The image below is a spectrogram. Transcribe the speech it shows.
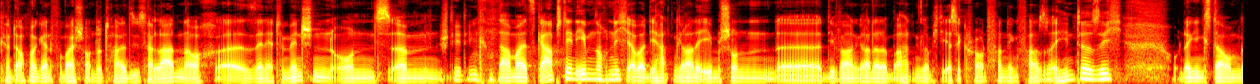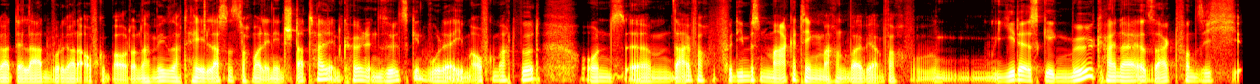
könnt ihr auch mal gerne vorbeischauen, total süßer Laden, auch äh, sehr nette Menschen. Und ähm, damals gab es den eben noch nicht, aber die hatten gerade eben schon, äh, die waren gerade dabei, hatten glaube ich die erste Crowdfunding-Phase hinter sich. Und da ging es darum, gerade der Laden wurde gerade aufgebaut. Und dann haben wir gesagt, hey, lass uns doch mal in den Stadtteil in Köln in Sülz gehen, wo der eben aufgemacht wird. Und ähm, da einfach für die ein bisschen Marketing machen, weil wir einfach, jeder ist gegen Müll, keiner sagt von sich, sich,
